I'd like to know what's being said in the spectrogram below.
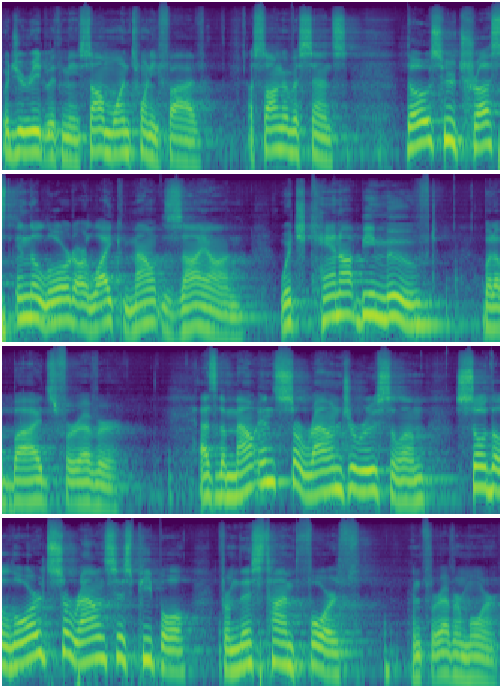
Would you read with me? Psalm 125, a song of ascents. Those who trust in the Lord are like Mount Zion, which cannot be moved, but abides forever. As the mountains surround Jerusalem, so the Lord surrounds his people from this time forth and forevermore.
